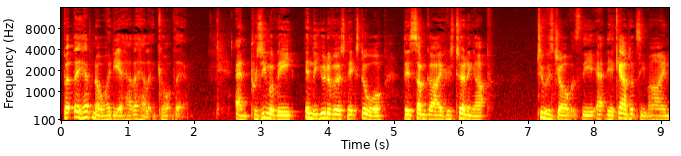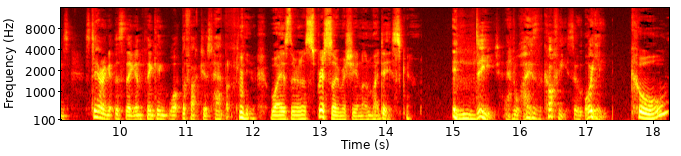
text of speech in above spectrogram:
but they have no idea how the hell it got there. And presumably, in the universe next door, there's some guy who's turning up to his job at the at the accountancy mines, staring at this thing and thinking, "What the fuck just happened?" Why is there an espresso machine on my desk? Indeed. And why is the coffee so oily? Cool.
